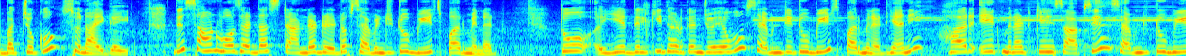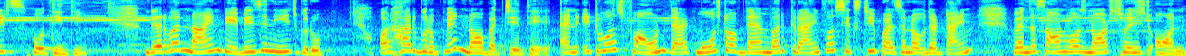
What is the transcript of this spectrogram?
बच्चों को सुनाई गई। This sound was at the standard rate of seventy two beats per minute तो ये दिल की धड़कन जो है वो seventy two beats per minute यानी हर एक मिनट के हिसाब से सेवेंटी टू बीट्स होती थी। There were nine babies in each group और हर ग्रुप में नौ बच्चे थे। And it was found that most of them were crying for sixty percent of the time when the sound was not switched on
